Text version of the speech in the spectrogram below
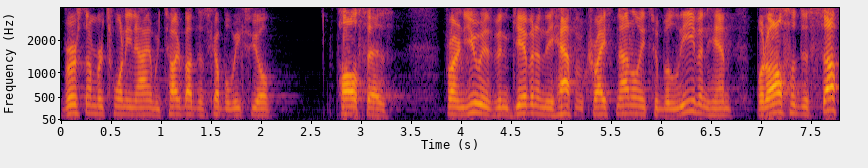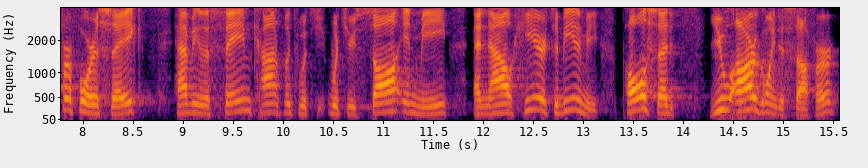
verse number 29. We talked about this a couple weeks ago. Paul says, For you it has been given the behalf of Christ not only to believe in him, but also to suffer for his sake, having the same conflict which, which you saw in me, and now hear to be in me. Paul said, You are going to suffer.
